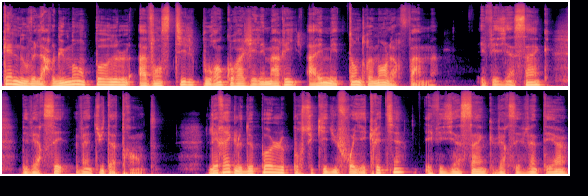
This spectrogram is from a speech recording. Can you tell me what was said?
Quel nouvel argument Paul avance-t-il pour encourager les maris à aimer tendrement leur femme? Éphésiens 5, des versets 28 à 30. Les règles de Paul pour ce qui est du foyer chrétien, Éphésiens 5, verset 21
